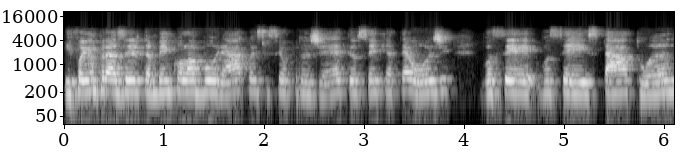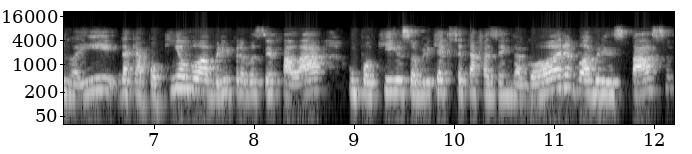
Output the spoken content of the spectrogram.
E foi um prazer também colaborar com esse seu projeto. Eu sei que até hoje você, você está atuando aí. Daqui a pouquinho eu vou abrir para você falar um pouquinho sobre o que é que você está fazendo agora. Vou abrir o espaço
